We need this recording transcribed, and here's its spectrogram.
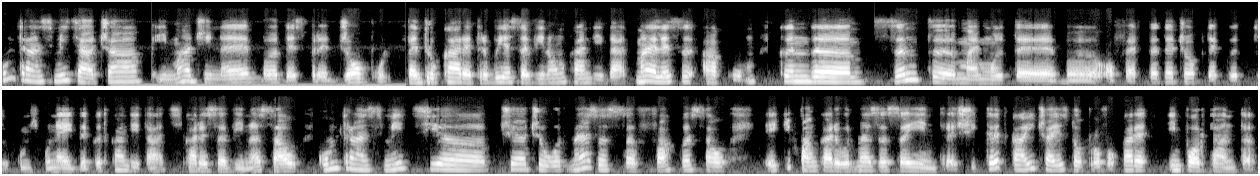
cum transmiți acea imagine bă, despre jobul pentru care trebuie să vină un candidat, mai ales acum, când uh, sunt mai multe bă, oferte de job decât, cum spuneai, decât candidați care să vină sau cum transmiți uh, ceea ce urmează să facă sau echipa în care urmează să intre. Și cred că aici este o provocare importantă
